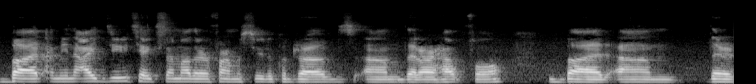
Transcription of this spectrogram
but I mean, I do take some other pharmaceutical drugs um, that are helpful, but um, they're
